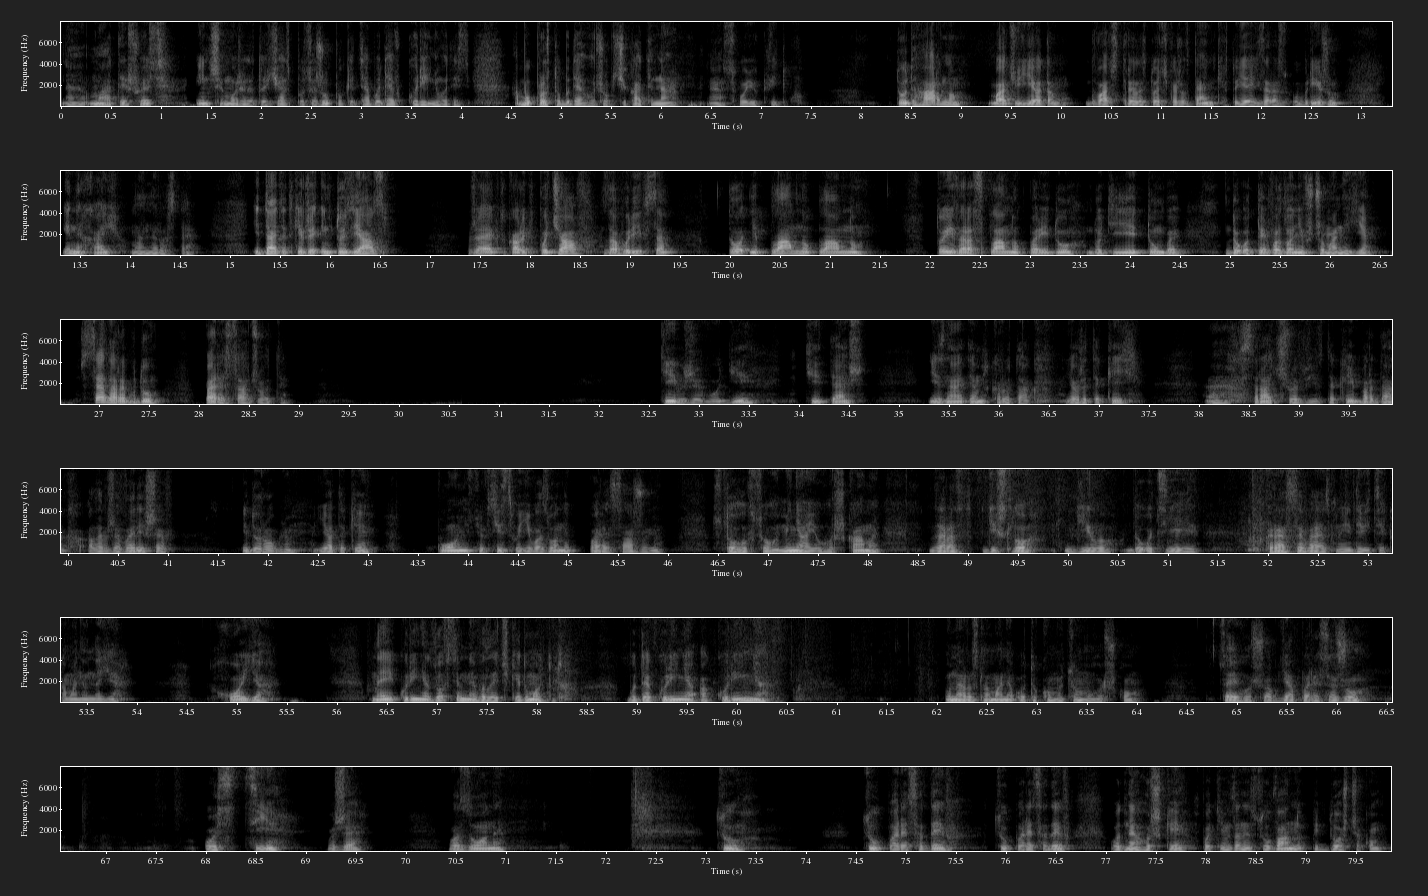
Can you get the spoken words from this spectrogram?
е, мати щось інше, може за той час посажу, поки це буде вкорінюватись. Або просто буде горшок чекати на е, свою квітку. Тут гарно, бачу, є там 2 чи 3 листочка жовтеньких, то я їх зараз обріжу і нехай в мене росте. І дайте такий вже ентузіазм, вже, як то кажуть, почав, загорівся, то і плавно-плавно, то і зараз плавно перейду до тієї тумби, до отих вазонів, що в мене є. Все зараз буду пересаджувати. Ті вже в воді, ті теж. І знаєте, я вам скажу так, я вже такий е, срач розвів, такий бардак, але вже вирішив і дороблю. Я таки повністю всі свої вазони пересаджую. З того всього міняю горшками. Зараз дійшло діло до оцієї красивезної. Дивіться, яка в мене вона є. Хойя. В неї коріння зовсім невеличке. Я думав, тут буде коріння, а коріння. Вона росла в мене у такому цьому горшку. В цей горшок я пересажу ось ці вже вазони. Цю, цю пересадив, цю пересадив. Одне горшки, потім занесу в ванну під дощиком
